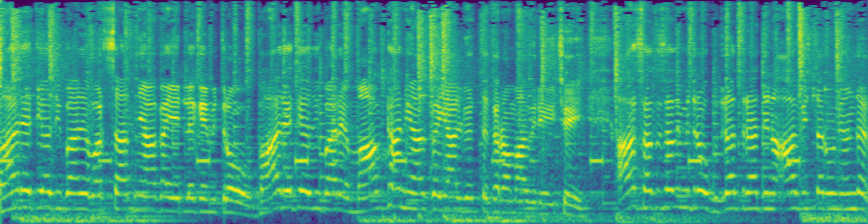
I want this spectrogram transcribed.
ભારેથી અતિભારે વરસાદની આગાહી એટલે કે મિત્રો, ભારેથી અતિભારે માવઠાની આગાહી હાલ વ્યક્ત કરવામાં આવી રહી છે. આ સાથે સાથે મિત્રો, ગુજરાત રાજ્યના આ વિસ્તારોની અંદર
